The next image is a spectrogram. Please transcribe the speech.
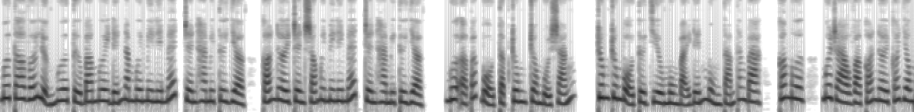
Mưa to với lượng mưa từ 30 đến 50 mm trên 24 giờ, có nơi trên 60 mm trên 24 giờ. Mưa ở Bắc Bộ tập trung trong buổi sáng. Trung Trung Bộ từ chiều mùng 7 đến mùng 8 tháng 3, có mưa, mưa rào và có nơi có dông.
